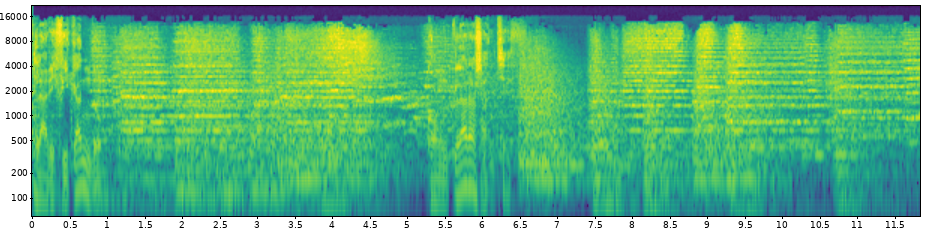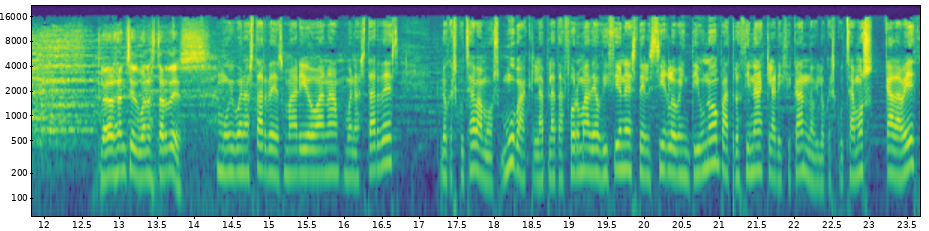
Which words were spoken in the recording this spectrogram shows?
Clarificando. Con Clara Sánchez. Clara Sánchez, buenas tardes. Muy buenas tardes, Mario, Ana, buenas tardes. Lo que escuchábamos, MUBAC, la plataforma de audiciones del siglo XXI, patrocina Clarificando y lo que escuchamos cada vez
